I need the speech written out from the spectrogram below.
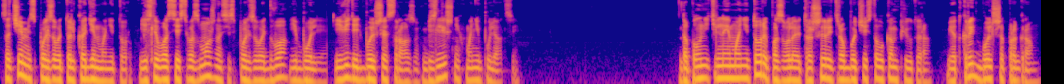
Зачем использовать только один монитор, если у вас есть возможность использовать два и более, и видеть больше сразу, без лишних манипуляций. Дополнительные мониторы позволяют расширить рабочий стол компьютера и открыть больше программ.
